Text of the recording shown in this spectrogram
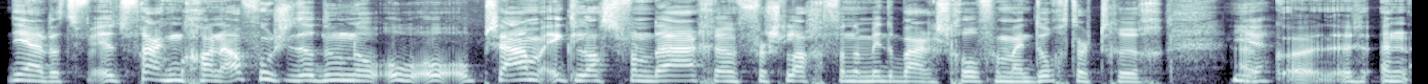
ja. dat, het vraag ik me gewoon af hoe ze dat doen op, op, op samen. Ik las vandaag een verslag van de middelbare school van mijn dochter terug. Ja. Eh, een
